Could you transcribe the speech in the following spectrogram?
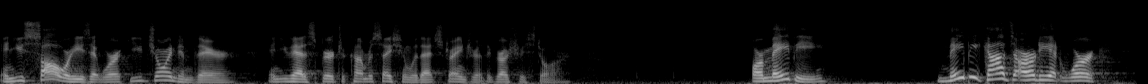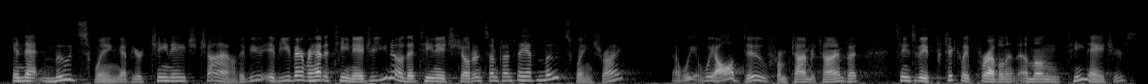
and you saw where He's at work, you joined Him there and you had a spiritual conversation with that stranger at the grocery store. Or maybe, maybe God's already at work in that mood swing of your teenage child. If, you, if you've ever had a teenager, you know that teenage children sometimes they have mood swings, right? We, we all do from time to time, but seems to be particularly prevalent among teenagers.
